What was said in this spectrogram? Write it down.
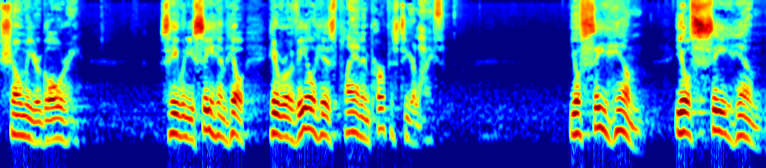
Show me your glory. See, when you see Him, He'll, he'll reveal His plan and purpose to your life. You'll see Him. You'll see Him.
